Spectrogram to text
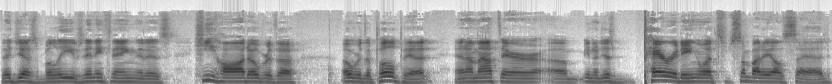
that just believes anything that is hee hawed over the, over the pulpit, and I'm out there, um, you know, just parroting what somebody else said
